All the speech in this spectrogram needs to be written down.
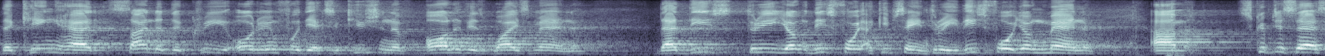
the king had signed a decree ordering for the execution of all of his wise men. That these three young, these four, I keep saying three, these four young men, um, scripture says,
